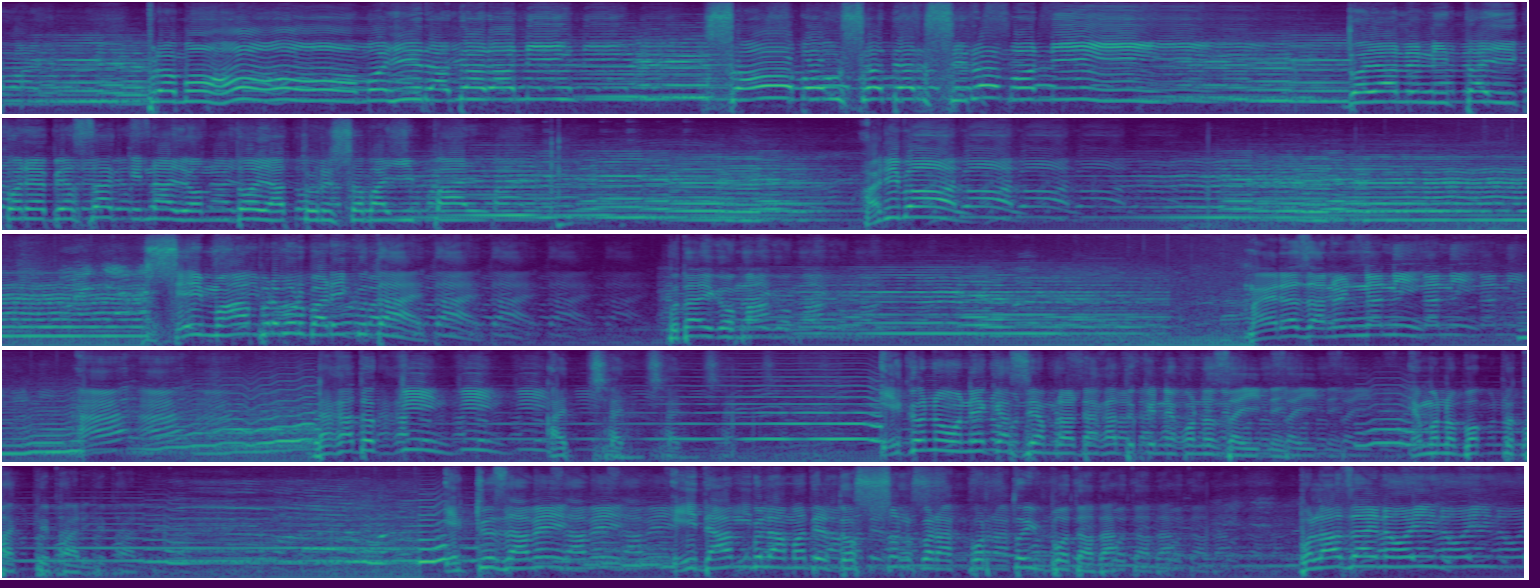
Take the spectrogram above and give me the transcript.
প্রমোহি রাধা রানী, সব ঔষধের শিরোমণি দয়াল নিতাই করে বেসা কিনা অন্ধ আতুর সবাই পায়। সেই মহাপ্রভুর বাড়ি কোথায়? কোথায় গো মা? মায়েরা জানেন না নি? হ্যাঁ? আচ্ছা আচ্ছা আচ্ছা। এখনও অনেক আছে, আমরা ঢাকা দক্ষিণ এখনও যাই নাই। এমনও বক্ত থাকতে পারি। একটু যাবে? এই দামগুলো আমাদের দর্শন করা কর্তব্য, দাদা। বলা যায় না ওই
